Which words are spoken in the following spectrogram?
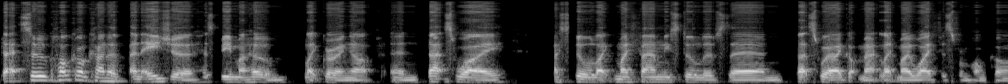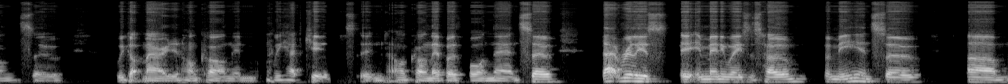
that so Hong Kong kind of and Asia has been my home like growing up, and that's why I still like my family still lives there, and that's where I got met. Like my wife is from Hong Kong, so we got married in Hong Kong and we had kids in Hong Kong. They're both born there. And so that really is in many ways is home for me. And so um,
